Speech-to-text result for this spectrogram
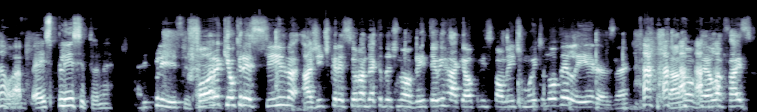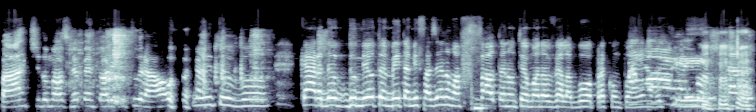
Não, é explícito, né? Explícito. Fora que eu cresci, a gente cresceu na década de 90, eu e Raquel, principalmente, muito noveleiras, né? A novela faz parte do nosso repertório cultural. Muito bom. Cara, do, do meu também tá me fazendo uma falta não ter uma novela boa para acompanhar. Ah,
